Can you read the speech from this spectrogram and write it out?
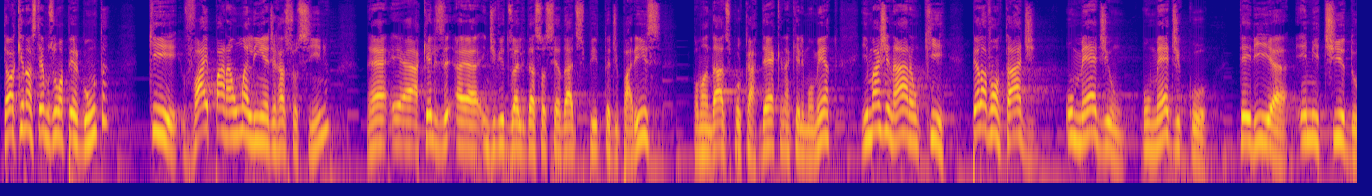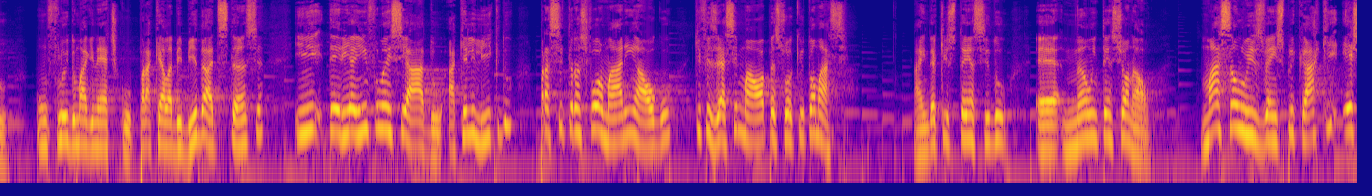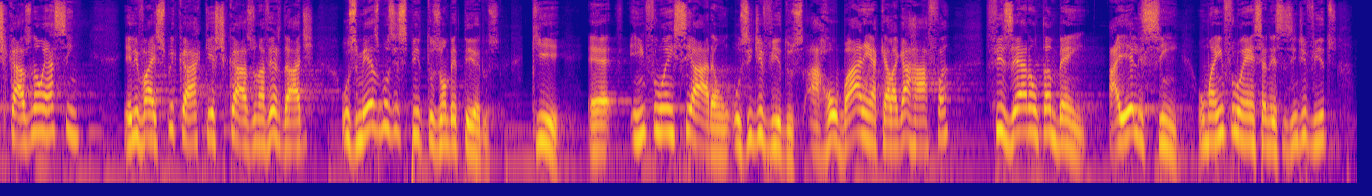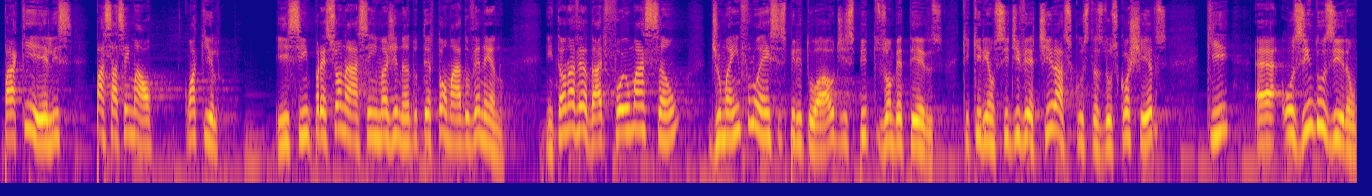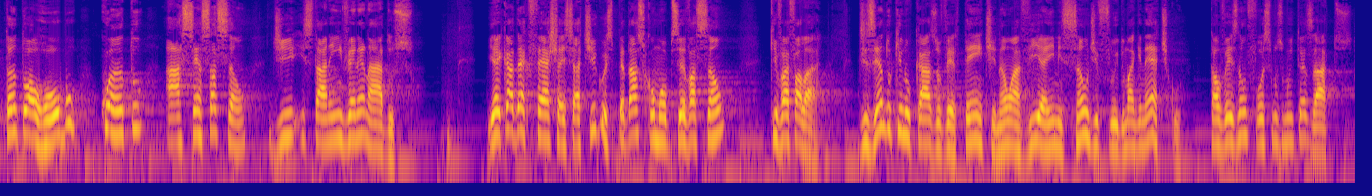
Então aqui nós temos uma pergunta que vai para uma linha de raciocínio. Né? É, aqueles é, indivíduos ali da Sociedade Espírita de Paris, comandados por Kardec naquele momento, imaginaram que, pela vontade, o médium, o médico teria emitido um fluido magnético para aquela bebida à distância e teria influenciado aquele líquido para se transformar em algo que fizesse mal à pessoa que o tomasse, ainda que isso tenha sido é, não intencional. Mas São Luís vem explicar que este caso não é assim. Ele vai explicar que este caso, na verdade, os mesmos espíritos zombeteiros que é, influenciaram os indivíduos a roubarem aquela garrafa, fizeram também, a eles sim, uma influência nesses indivíduos para que eles passassem mal com aquilo e se impressionassem imaginando ter tomado o veneno. Então, na verdade, foi uma ação de uma influência espiritual de espíritos zombeteiros que queriam se divertir às custas dos cocheiros, que é, os induziram tanto ao roubo quanto à sensação de estarem envenenados. E aí Kardec fecha esse artigo, esse pedaço, com uma observação que vai falar: dizendo que no caso vertente não havia emissão de fluido magnético, talvez não fôssemos muito exatos.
